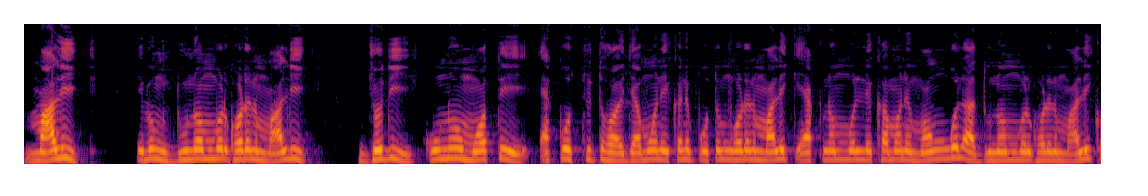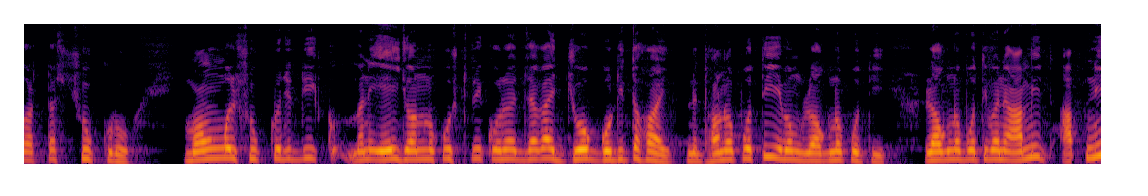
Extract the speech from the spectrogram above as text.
মালিক এবং দু নম্বর ঘরের মালিক যদি কোনো মতে একত্রিত হয়, যেমন এখানে প্রথম ঘরের মালিক, এক নম্বর লেখা মানে মঙ্গল, আর দু নম্বর ঘরের মালিক অর্থাৎ শুক্র। মঙ্গল, শুক্র যদি মানে এই জন্মকুষ্ঠীতে কোনো জায়গায় যোগ গঠিত হয় মানে ধনপতি এবং লগ্নপতি। লগ্নপতি মানে আমি, আপনি,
